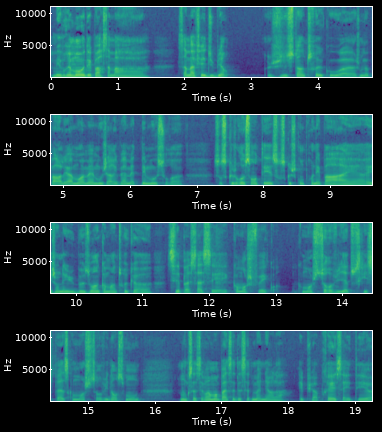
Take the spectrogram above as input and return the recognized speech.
Mais vraiment, au départ, ça m'a, ça m'a fait du bien juste un truc où euh, je me parlais à moi-même, où j'arrivais à mettre des mots sur, euh, sur ce que je ressentais, sur ce que je comprenais pas, et, euh, j'en ai eu besoin comme un truc, si c'est pas ça, c'est comment je fais, quoi. Comment je survis à tout ce qui se passe, comment je survis dans ce monde. Donc ça s'est vraiment passé de cette manière-là. Et puis après, ça a été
